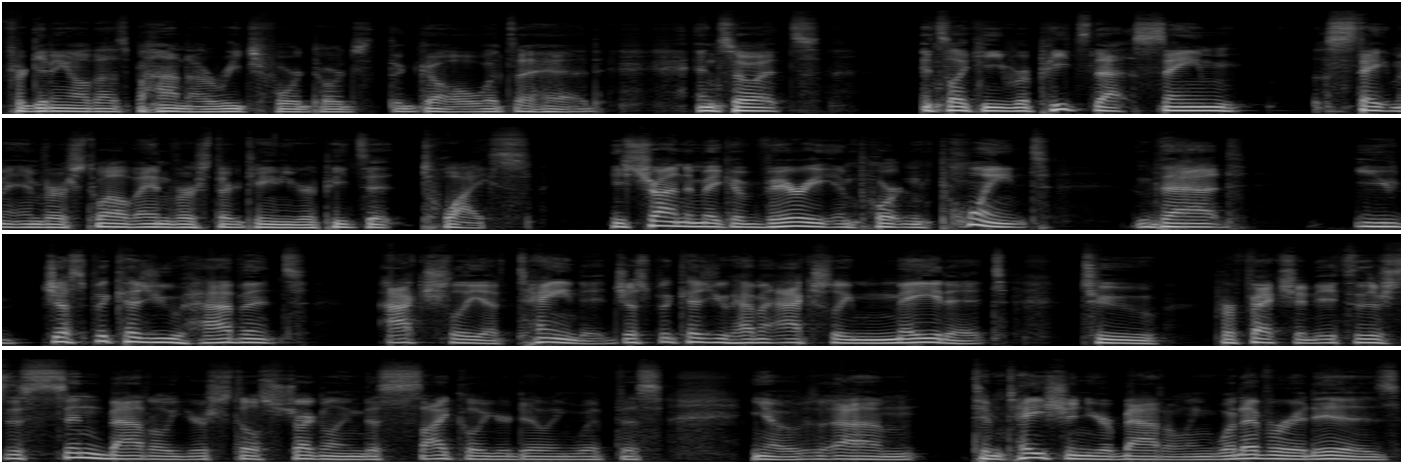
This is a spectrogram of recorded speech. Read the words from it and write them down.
forgetting all that's behind, I reach forward towards the goal, what's ahead. And so it's it's like he repeats that same statement in verse 12 and verse 13. He repeats it twice. He's trying to make a very important point that you just because you haven't actually attained it, just because you haven't actually made it to perfection, it's, there's this sin battle you're still struggling, this cycle you're dealing with, this, you know, um, temptation you're battling, whatever it is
